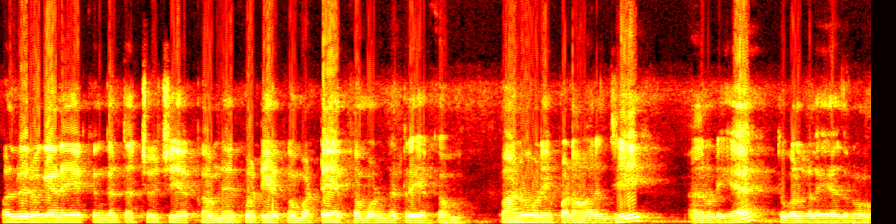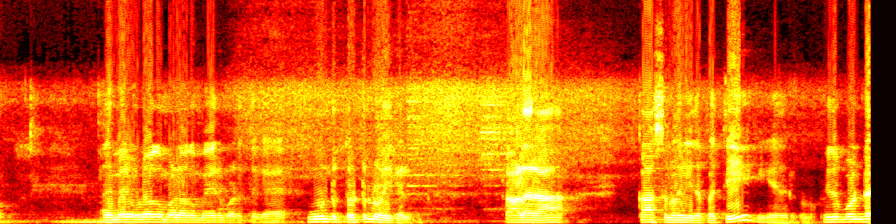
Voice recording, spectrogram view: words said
பல்வேறு வகையான இயக்கங்கள் தச்சுவச்சு இயக்கம் நேர்கோட்டு இயக்கம் வட்ட இயக்கம் ஒழுங்கற்ற இயக்கம். இப்போ அணுவுடைய படம் வரைஞ்சி அதனுடைய துகள்களை எழுதணும். அதுமாரி உலோகம் உலோகம் வேறுபடுத்துக. மூன்று தொற்று நோய்கள். காலரா காசநோய் இதை பற்றி எழுதிருக்கணும். இது போன்ற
